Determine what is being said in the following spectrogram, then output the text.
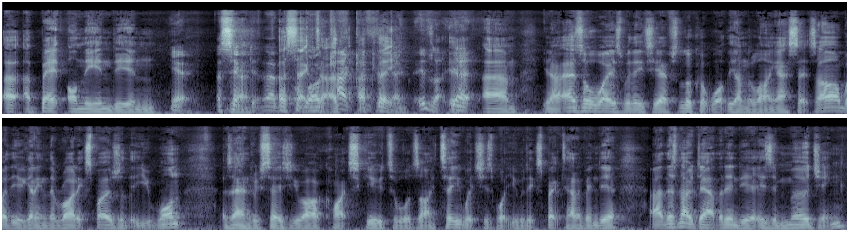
a, a bet on the Indian. Yeah a sector, yeah, a, sector, well, a, a thing. Like, yeah. yeah. Um, you know, as always with ETFs, look at what the underlying assets are, whether you're getting the right exposure that you want. As Andrew says, you are quite skewed towards IT, which is what you would expect out of India. Uh, there's no doubt that India is emerging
